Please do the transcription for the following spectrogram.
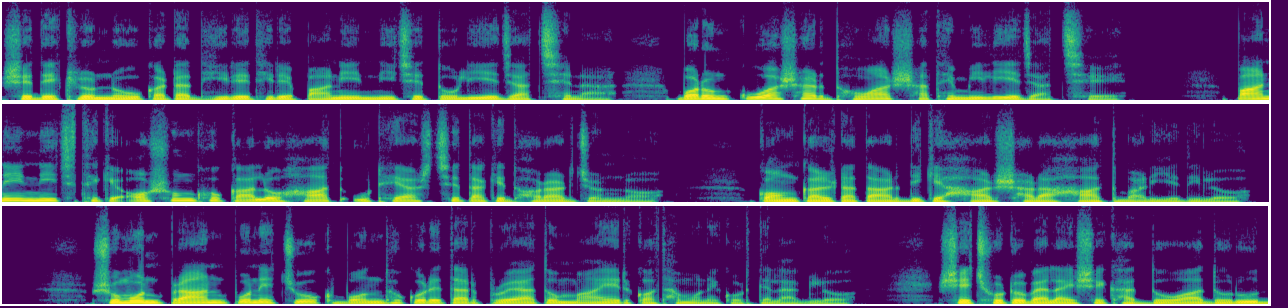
সে দেখল নৌকাটা ধীরে ধীরে পানির নিচে তলিয়ে যাচ্ছে না, বরং কুয়াশার ধোঁয়ার সাথে মিলিয়ে যাচ্ছে। পানির নিচ থেকে অসংখ্য কালো হাত উঠে আসছে তাকে ধরার জন্য। কঙ্কালটা তার দিকে হাড় সারা হাত বাড়িয়ে দিল। সুমন প্রাণপণে চোখ বন্ধ করে তার প্রয়াত মায়ের কথা মনে করতে লাগল। সে ছোটবেলায় শেখা দোয়া, দরুদ,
